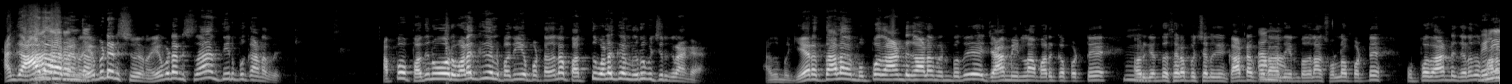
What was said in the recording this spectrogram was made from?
அங்க ஆதாரம் வேணும். எவிடன்ஸ் வேணும். எவிடன்ஸ் தான் தீர்ப்புக்கானது அப்போ பதினோரு வழக்குகள் பதியப்பட்டதுல பத்து வழக்குகள் நிரூபிச்சிருக்கிறாங்க. அது ஏறத்தாழ முப்பது ஆண்டு காலம் என்பது ஜாமீன்லாம் மறுக்கப்பட்டு. அவருக்கு எந்த சிறப்பு சலுகையும் காட்டக்கூடாது. என்பதெல்லாம் சொல்லப்பட்டு முப்பது ஆண்டுங்கிறது மரண-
